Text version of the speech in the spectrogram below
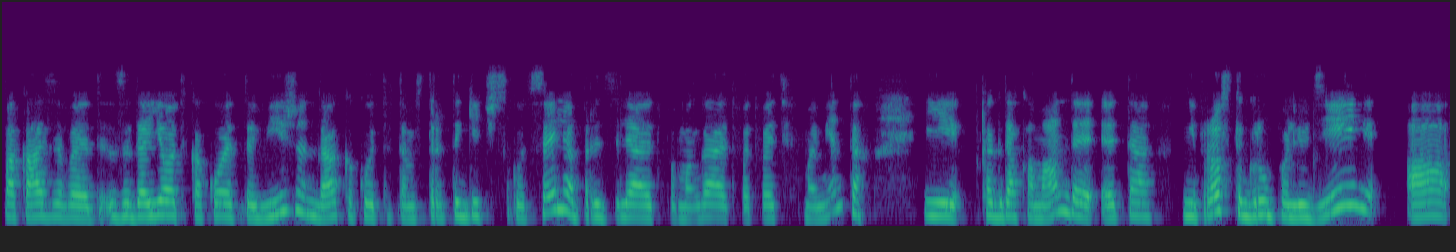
показывает, задает какой-то вижен, да, какую-то там стратегическую цель, определяет, помогает вот в этих моментах. И когда команда — это не просто группа людей, а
